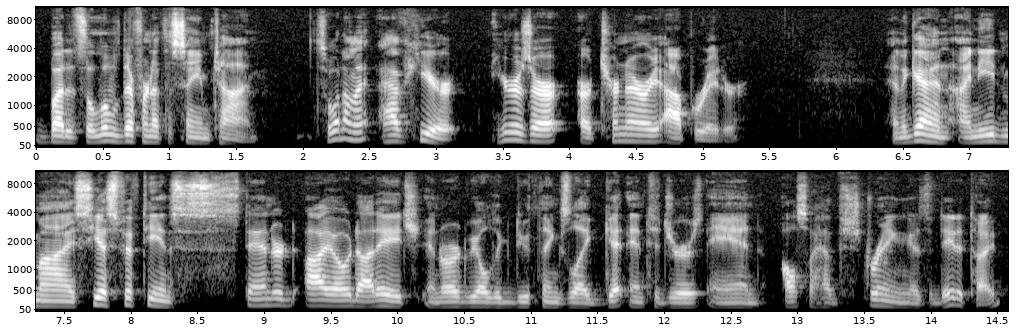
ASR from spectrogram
but it's a little different at the same time. So what I have here here's our, our ternary operator. And again, I need my CS50 and standard IO.H in order to be able to do things like get integers and also have string as a data type.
